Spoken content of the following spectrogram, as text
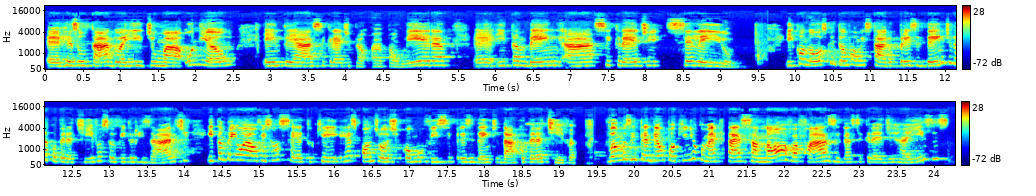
é resultado aí de uma união entre a Cicred Palmeira é, e também a Cicred Celeiro. E conosco, então, vão estar o presidente da cooperativa, o seu Vitor Rizardi, e também o Elvis Rosseto, que responde hoje como vice-presidente da cooperativa. Vamos entender um pouquinho como é que está essa nova fase da Cicred Raízes,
